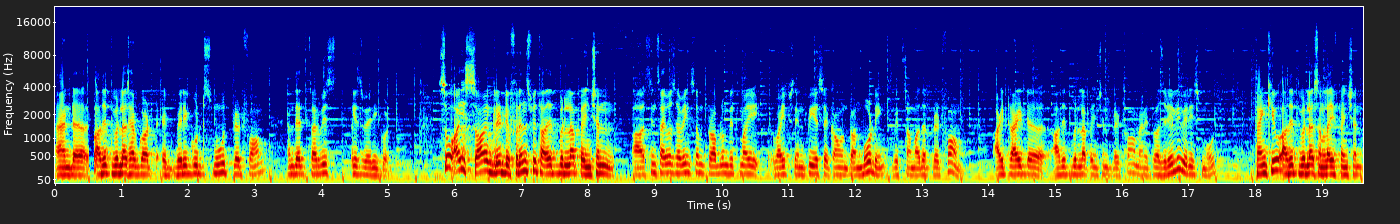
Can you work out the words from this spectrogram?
And uh, Aditya Birla have got a very good smooth platform and their service is very good. So I saw a great difference with Aditya Birla pension uh, since I was having some problem with my wife's NPS account onboarding with some other platform. I tried uh, Aditya Birla pension platform and it was really very smooth. Thank you Aditya Birla Sun Life Pension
